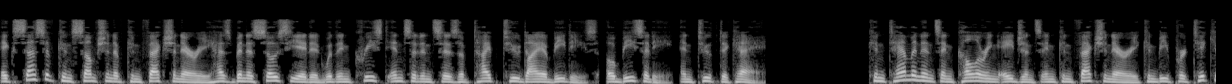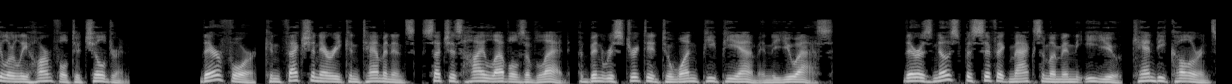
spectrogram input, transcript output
Excessive consumption of confectionery has been associated with increased incidences of type 2 diabetes, obesity, and tooth decay. Contaminants and coloring agents in confectionery can be particularly harmful to children. Therefore, confectionery contaminants, such as high levels of lead, have been restricted to 1 ppm in the U.S. There is no specific maximum in the EU. Candy colorants,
